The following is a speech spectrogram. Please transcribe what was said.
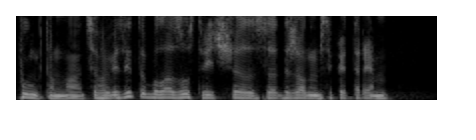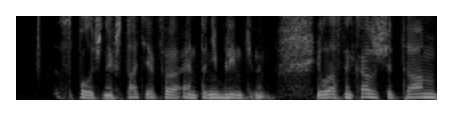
пунктом цього візиту була зустріч з державним секретарем. Сполучених Штатів е, Ентоні Блінкіним, і, власне кажучи, там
